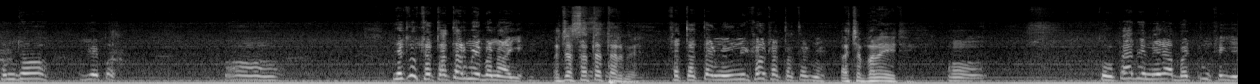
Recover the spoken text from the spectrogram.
समझो ये पर हाँ ये तो सतहत्तर में बनाई है। अच्छा सतहत्तर में? सतहत्तर में उन्नीस सौ सतहत्तर में। अच्छा बनाई थी। हाँ। तो पहले मेरा बचपन से यही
